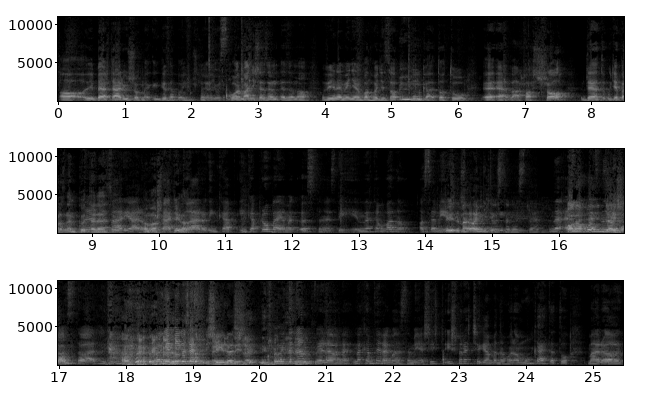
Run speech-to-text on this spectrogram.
A libertáriusok meg igazából is most nagyon jó, hogy a kormány is ezen, ezen a véleményen van, hogy ez a munkáltató elvárhassa, de hát ugyebár az nem kötelező. Nem, ne most, áron, inkább, inkább próbálja meg ösztönözni. Én nekem van a személyes... De már annyit ösztönözte. Ne, ez, Alapból ez ingyen van. Asztal, hogy, hogy még az eset is édes. Hogy de nem, például ne, nekem tényleg van a személyes ismerettségemben, ahol a munkáltató már a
